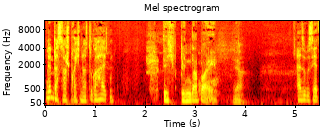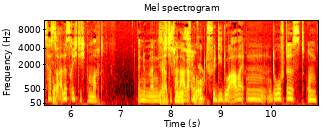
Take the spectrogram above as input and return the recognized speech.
Das Versprechen hast du gehalten. Ich bin dabei. Ja. Also bis jetzt hast du alles richtig gemacht. Wenn man Ja, sich die ziemlich Verlage viel. anguckt, für die du arbeiten durftest und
